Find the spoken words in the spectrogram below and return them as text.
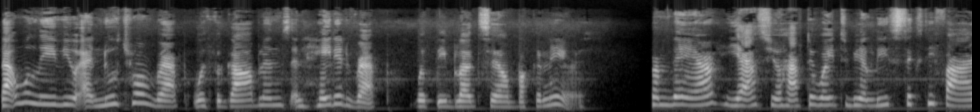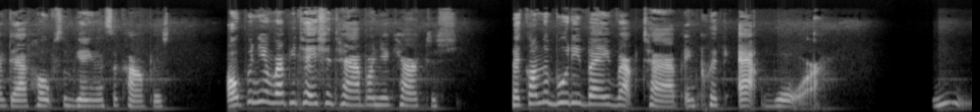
That will leave you at neutral rep with the goblins and hated rep with the Bloodsail Buccaneers. From there, yes, you'll have to wait to be at least 65 to have hopes of getting this accomplished. Open your reputation tab on your character sheet. Click on the Booty Bay rep tab and click at war. Ooh.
